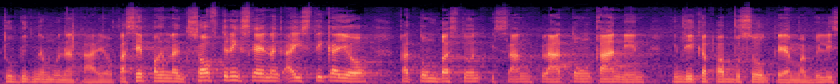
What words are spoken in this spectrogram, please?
tubig na muna tayo. Kasi pag nag-soft drinks kayo, nag-iced tea kayo, katumbas nun isang platong kanin, hindi ka pa busog, kaya mabilis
